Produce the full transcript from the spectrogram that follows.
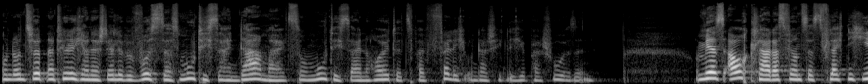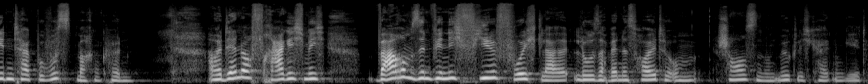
Und uns wird natürlich an der Stelle bewusst, dass mutig sein damals und mutig sein heute zwei völlig unterschiedliche Paar Schuhe sind. Und mir ist auch klar, dass wir uns das vielleicht nicht jeden Tag bewusst machen können. Aber dennoch frage ich mich, warum sind wir nicht viel furchtloser, wenn es heute um Chancen und Möglichkeiten geht,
